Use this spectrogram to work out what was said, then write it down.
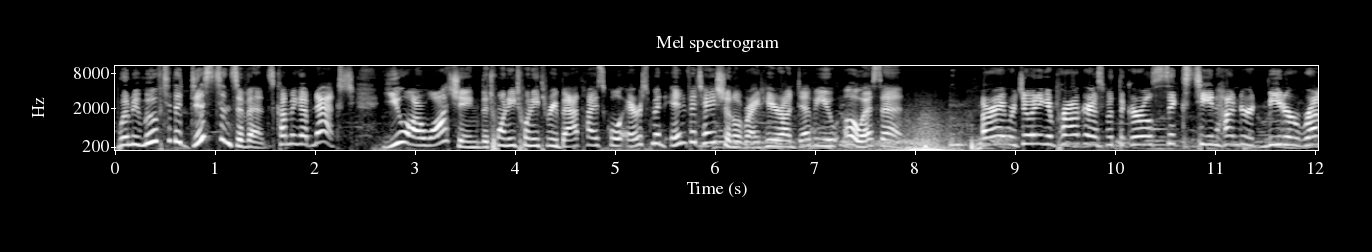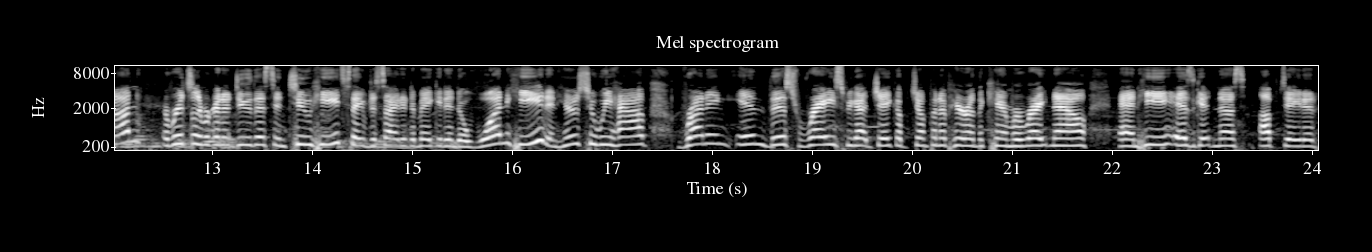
when we move to the distance events coming up next, you are watching the 2023 Bath High School Airsman Invitational right here on WOSN. All right, we're joining in progress with the girls' 1600 meter run. Originally, we're going to do this in two heats. They've decided to make it into one heat, and here's who we have running in this race. We got Jacob jumping up here on the camera right now, and he is getting us updated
